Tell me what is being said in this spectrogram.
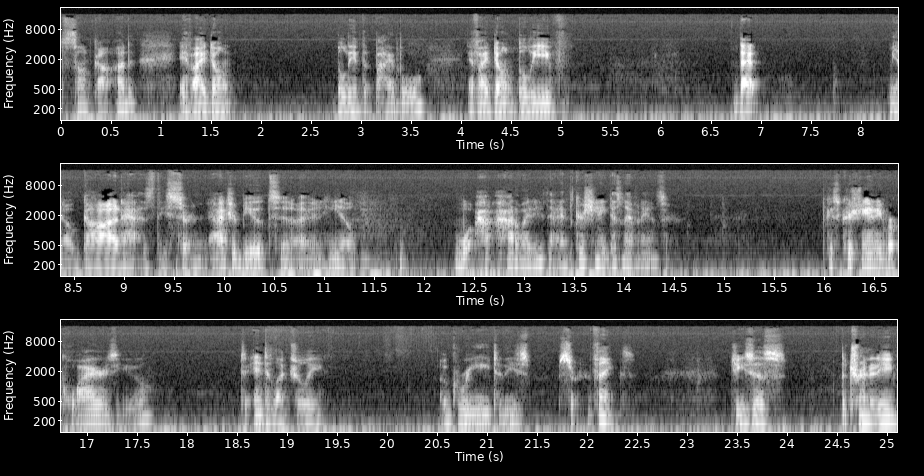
Son of God, if I don't believe the Bible, if I don't believe that you know God has these certain attributes, and uh, you know, how, how do I do that? And Christianity doesn't have an answer because Christianity requires you to intellectually agree to these certain things Jesus, the Trinity,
